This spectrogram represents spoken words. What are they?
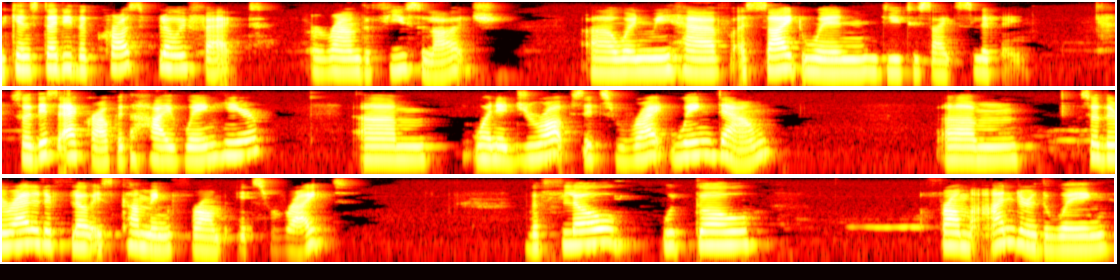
We can study the cross-flow effect around the fuselage uh, when we have a side wind due to side slipping. So this aircraft with a high wing here, um, when it drops its right wing down, um, so the relative flow is coming from its right. The flow would go from under the wing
